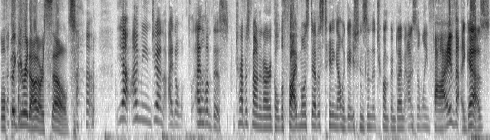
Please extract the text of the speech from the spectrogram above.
We'll figure it out ourselves. Yeah, I mean, Jen, I don't. I love this. Travis found an article: the five most devastating allegations in the Trump indictment. It's only five, I guess.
